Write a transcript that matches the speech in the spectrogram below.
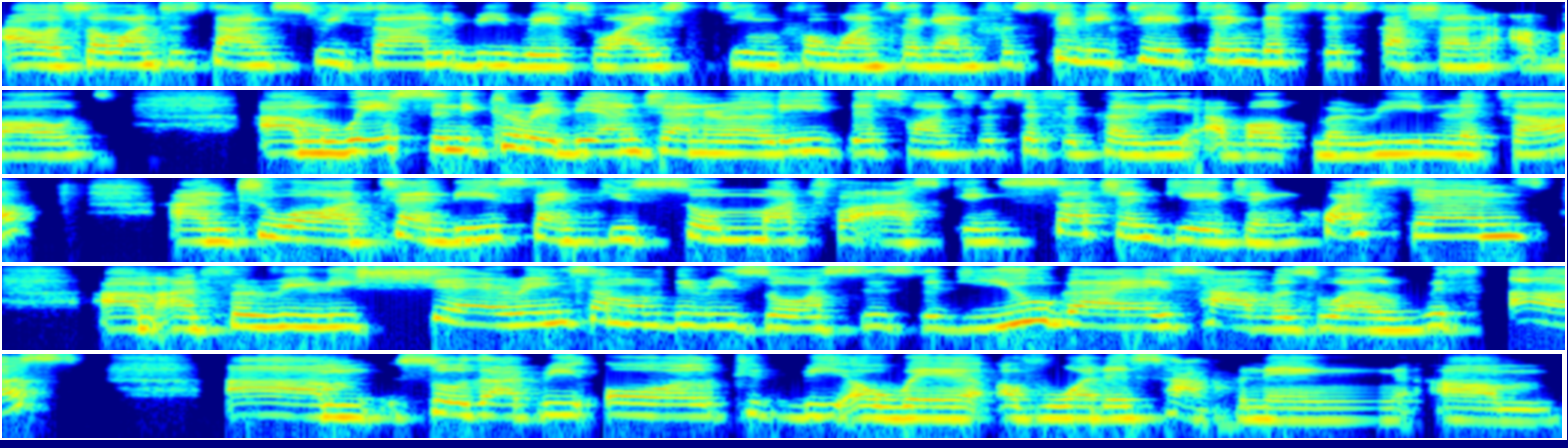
I also want to thank Shweta and the Be Waste Wise team for once again facilitating this discussion about um, waste in the Caribbean generally, this one specifically about marine litter. And to our attendees, thank you so much for asking such engaging questions um, and for really sharing some of the resources that you guys have as well with us um, so that we all could be aware of what is happening um,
